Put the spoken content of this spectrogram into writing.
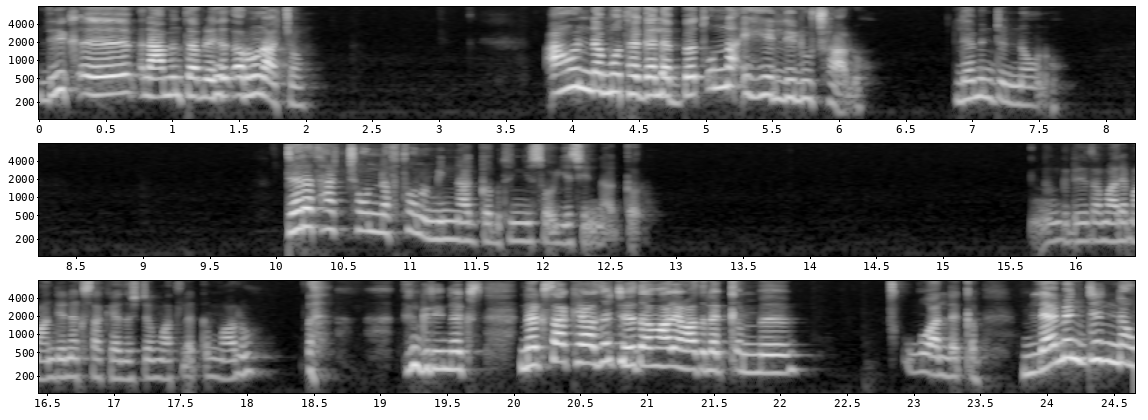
ሊቅ ምናምን ተብለው የተጠሩ ናቸው። አሁን ደግሞ ተገለበጡና ይሄን ሊሉ ቻሉ። ለምንድን ነው ነው? ደረታቸውን ነፍተው ነው የሚናገሩት እኚህ ሰውዬ ሲናገሩ። እንግዲህ ተማሪያም አንዴ ነክሳ ከያዘች ደግሞ አትለቅም አሉ። እንግዲህ ነክሳ ከያዘች ተማሪያም አትለቅም አለቅም። ለምንድን ነው?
